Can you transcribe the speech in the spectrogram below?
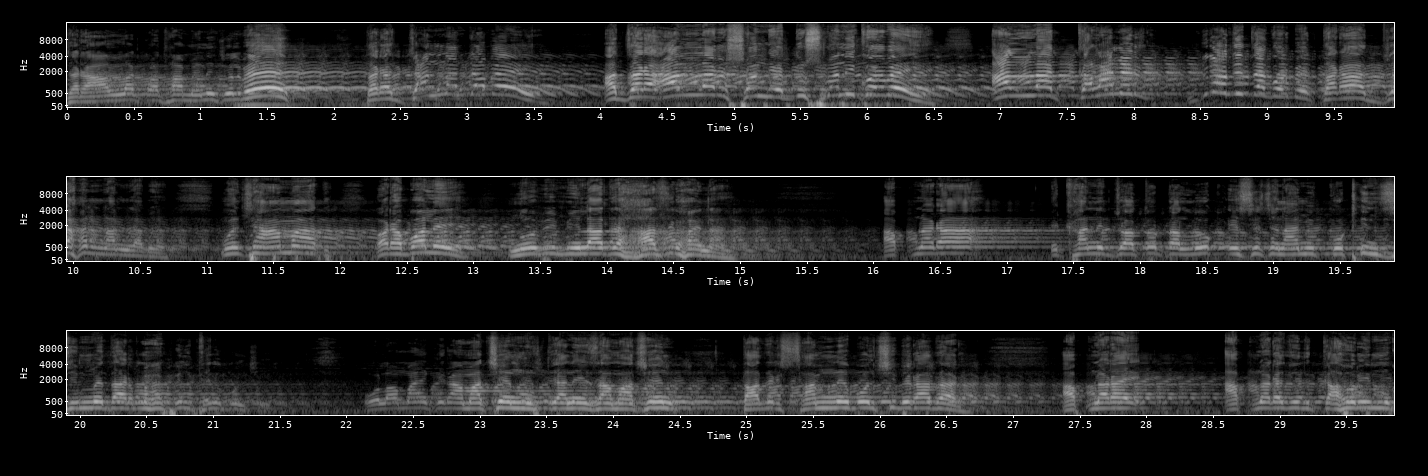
যারা আল্লাহর কথা মেনে চলবে, তারা জান্নাত যাবে। আর যারা আল্লাহর সঙ্গে দুশ্মনী করবে আল্লাহ কালামের বিরোধিতা করবে, তারা জাহান্নাম যাবে। বলছে, আমার ওরা বলে, নবী মিলাদে হাজির হয় না। আপনারা এখানে যতটা লোক এসেছেন, আমি কঠিন জিম্মেদার মাহফিল থেকে বলছি। ওলামায় আছেন মুফতিয়ান এজাম আছেন, তাদের সামনে বলছি বেরাদার আপনারা আপনারা যদি কাহুরির মুখ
